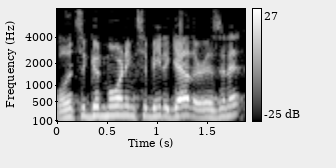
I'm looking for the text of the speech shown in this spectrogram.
Well, it's a good morning to be together, isn't it?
